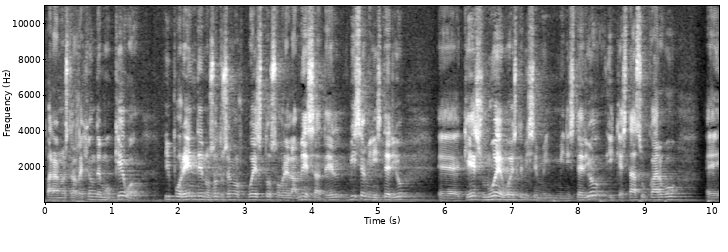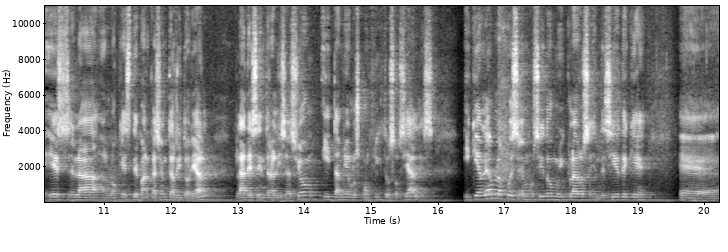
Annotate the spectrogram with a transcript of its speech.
para nuestra región de Moquegua y por ende nosotros hemos puesto sobre la mesa del viceministerio, eh, que es nuevo este viceministerio y que está a su cargo, es la, lo que es demarcación territorial, la descentralización y también los conflictos sociales. Y quien le habla, pues hemos sido muy claros en decir de que eh,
